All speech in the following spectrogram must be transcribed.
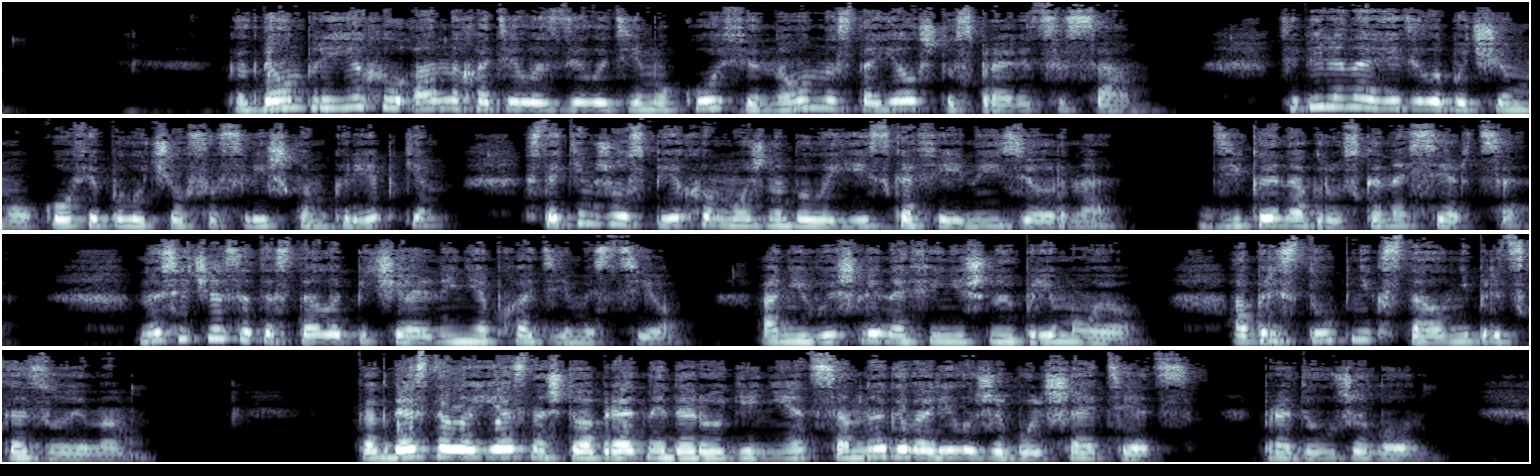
Когда он приехал, Анна хотела сделать ему кофе, но он настоял, что справится сам. Теперь она видела, почему. Кофе получился слишком крепким. С таким же успехом можно было есть кофейные зерна. Дикая нагрузка на сердце. Но сейчас это стало печальной необходимостью. Они вышли на финишную прямую, а преступник стал непредсказуемым. Когда стало ясно, что обратной дороги нет, со мной говорил уже больше отец, продолжил он.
